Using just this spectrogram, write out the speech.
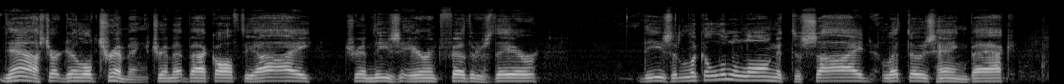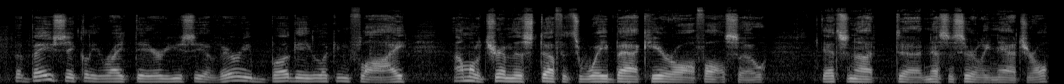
Now start doing a little trimming. Trim it back off the eye. Trim these errant feathers there. These that look a little long at the side, let those hang back. But basically right there you see a very buggy looking fly. I'm going to trim this stuff that's way back here off also. That's not uh, necessarily natural.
